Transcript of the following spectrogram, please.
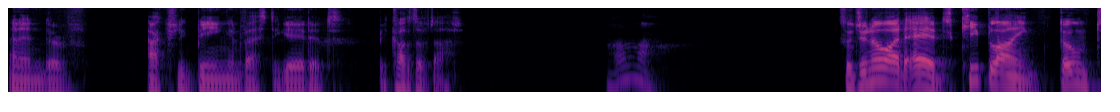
and then they're actually being investigated because of that. Oh. So do you know what, Ed? Keep lying. Don't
